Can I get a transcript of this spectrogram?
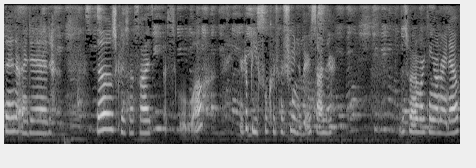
Then I did those Christmas lights at school. Here's a beautiful Christmas tree in the very side there. This is what I'm working on right now.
